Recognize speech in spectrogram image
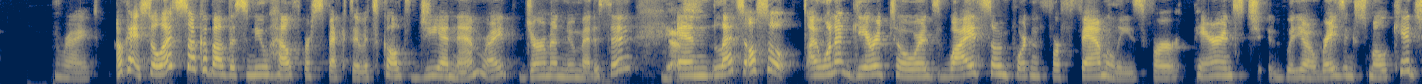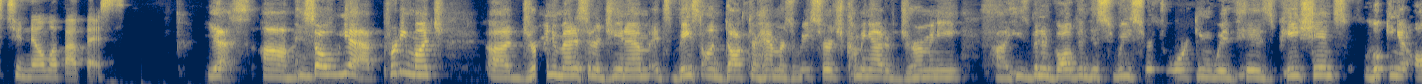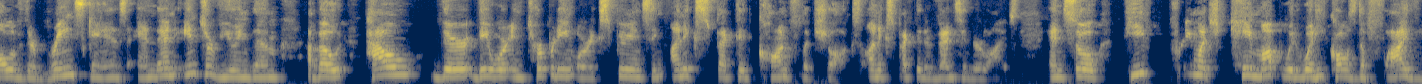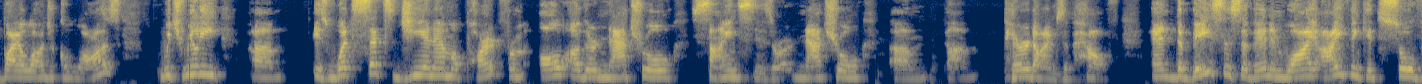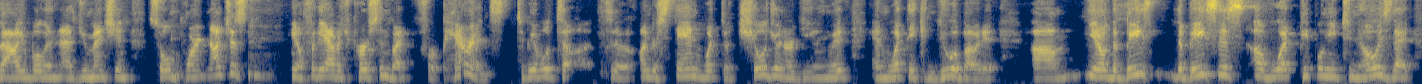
Right. Okay, so let's talk about this new health perspective. It's called GNM, right? German New Medicine. Yes. And let's also, I want to gear it towards why it's so important for families, for parents, to, you know, raising small kids to know about this. Yes. Um, so, yeah, pretty much uh, German New Medicine or GNM, it's based on Dr. Hamer's research coming out of Germany. Uh, he's been involved in this research, working with his patients, looking at all of their brain scans, and then interviewing them about how they were interpreting or experiencing unexpected conflict shocks, unexpected events in their lives. And so he pretty much came up with what he calls the five biological laws, which really um, is what sets GNM apart from all other natural sciences or natural um, um, paradigms of health. And the basis of it and why I think it's so valuable and as you mentioned, so important, not just you know for the average person, but for parents to be able to to understand what their children are dealing with and what they can do about it. Um, you know, the base the basis of what people need to know is that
